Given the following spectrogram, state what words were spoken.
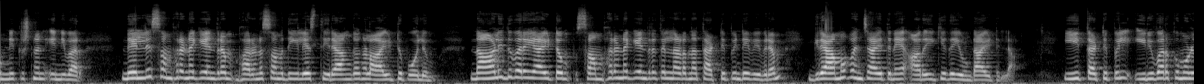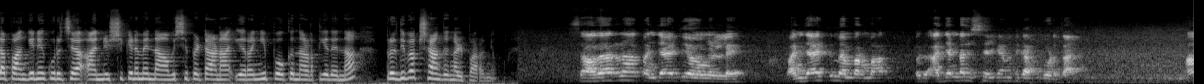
ഉണ്ണികൃഷ്ണൻ എന്നിവർ നെല്ല് സംഭരണ കേന്ദ്രം ഭരണസമിതിയിലെ സ്ഥിരാംഗങ്ങളായിട്ട് പോലും നാളിതുവരെയായിട്ടും സംഭരണ കേന്ദ്രത്തിൽ നടന്ന തട്ടിപ്പിന്റെ വിവരം ഗ്രാമപഞ്ചായത്തിനെ അറിയിക്കുകയുണ്ടായിട്ടില്ല. ഈ തട്ടിപ്പിൽ ഇരുവർക്കുമുള്ള പങ്കിനെക്കുറിച്ച് അന്വേഷിക്കണമെന്നാവശ്യപ്പെട്ടാണ് ഇറങ്ങിപ്പോക്ക് നടത്തിയതെന്ന് പ്രതിപക്ഷാംഗങ്ങൾ പറഞ്ഞു. സാധാരണ പഞ്ചായത്ത് യോഗങ്ങളിലെ പഞ്ചായത്ത് മെമ്പർമാർ ഒരു അജണ്ട നിശ്ചയിക്കാൻ വേണ്ടി കത്ത് കൊടുത്താൽ ആ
